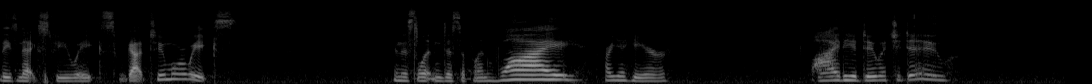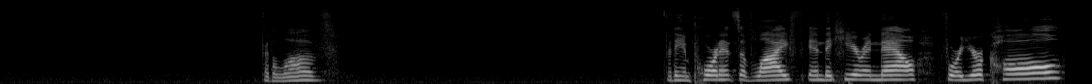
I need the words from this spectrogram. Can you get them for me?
these next few weeks. We've got two more weeks in this Lenten discipline. Why are you here? Why do you do what you do? For the love, for the importance of life in the here and now, for your call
